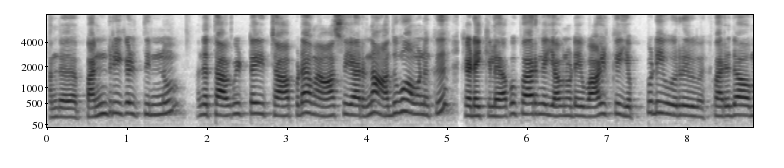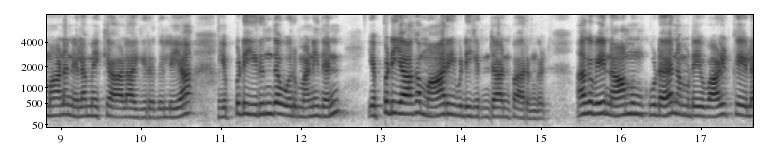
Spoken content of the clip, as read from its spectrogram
அந்த பன்றிகள் தின்னும் அந்த தவிட்டை சாப்பிட அவன் ஆசையாக இருந்தால் அதுவும் அவனுக்கு கிடைக்கல. அப்போ பாருங்க அவனுடைய வாழ்க்கை எப்படி ஒரு பரிதாபமான நிலைமைக்கு ஆளாகிறது இல்லையா? எப்படி இருந்த ஒரு மனிதன் எப்படியாக மாறிவிடுகின்றான் பாருங்கள். ஆகவே நாமும் கூட நம்முடைய வாழ்க்கையில்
